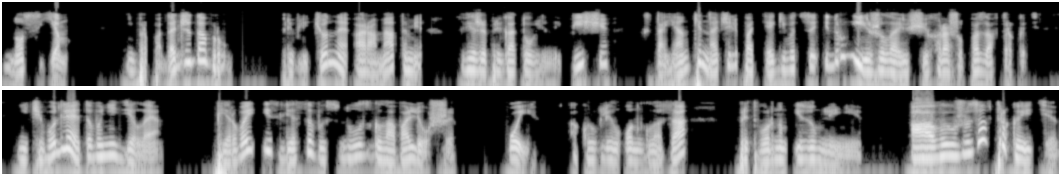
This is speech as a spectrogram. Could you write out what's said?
но съем. Не пропадать же добру. Привлеченные ароматами свежеприготовленной пищи, к стоянке начали подтягиваться и другие желающие хорошо позавтракать, ничего для этого не делая. Первой из леса высунулась голова Леши. «Ой!» – округлил он глаза в притворном изумлении. «А вы уже завтракаете?»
